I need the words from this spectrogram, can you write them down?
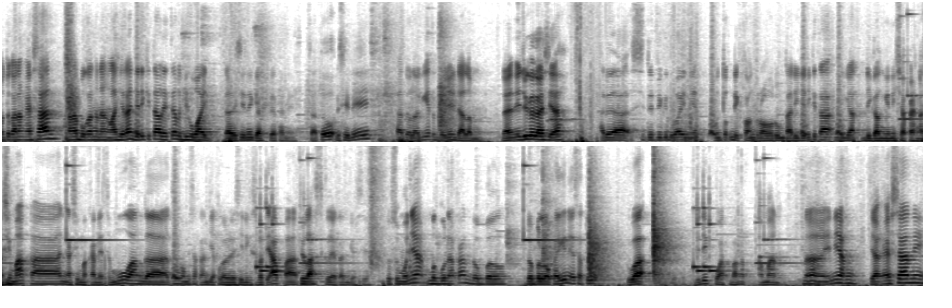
Untuk kandang esan, karena bukan kandang lahiran, jadi kita lihatnya lebih wide. Dari sini guys kelihatannya. Satu di sini, satu lagi tentunya di dalam. Dan ini juga guys ya, ada CCTV kedua ini ya untuk di control room tadi jadi kita lihat di gang ini siapa yang ngasih makan ngasih makannya semua enggak terus kalau misalkan dia keluar dari sini seperti apa jelas kelihatan guys ya tuh semuanya menggunakan double double lock kayak gini ya satu dua gitu. jadi kuat banget aman Nah ini yang yang Esan nih.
